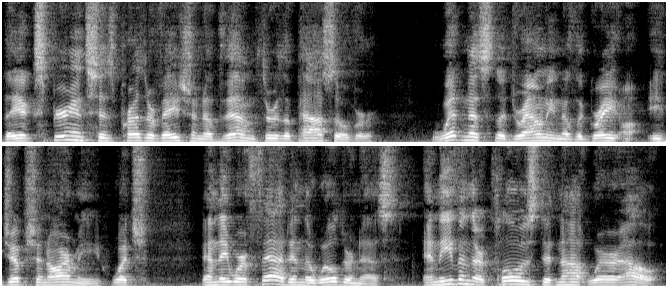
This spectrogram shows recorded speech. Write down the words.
They experienced his preservation of them through the Passover, witnessed the drowning of the great Egyptian army, which and they were fed in the wilderness, and even their clothes did not wear out,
